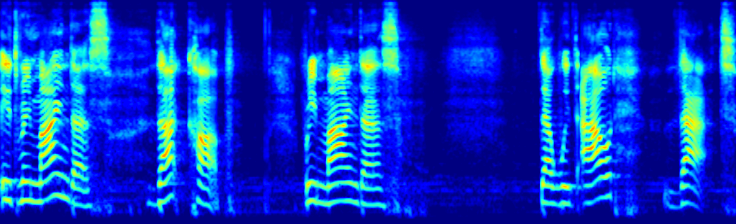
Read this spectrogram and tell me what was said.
it reminds us, that cup reminds us that without that,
